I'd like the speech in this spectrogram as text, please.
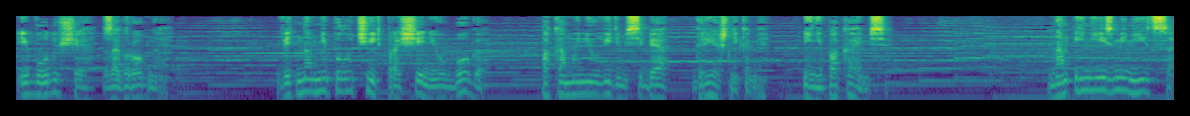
и будущее загробное. Ведь нам не получить прощения у Бога, пока мы не увидим себя грешниками и не покаемся. Нам и не измениться,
